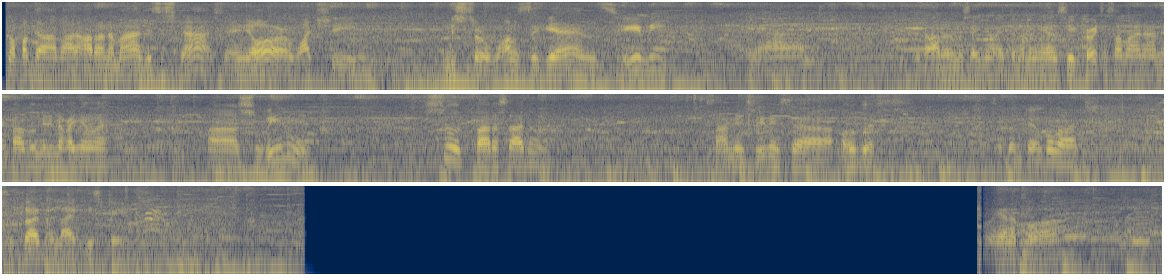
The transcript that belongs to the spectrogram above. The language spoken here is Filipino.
Kapag araw naman, this is Nash and you're watching Mr. Once Again TV. Ayan. Nag-aaral naman sa inyo. Ito naman ngayon si Kurt. Sasamahan namin para bumili ng kanyang uh, swimming suit para sa ano sa aming swimming sa August. So don't fail to watch, subscribe and like this page. Ayan na po ah.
